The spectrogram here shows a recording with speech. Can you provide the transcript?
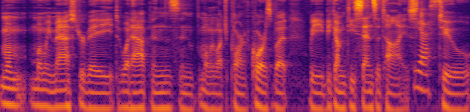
when when we masturbate, what happens, and when we watch porn, of course, but we become desensitized yes. to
